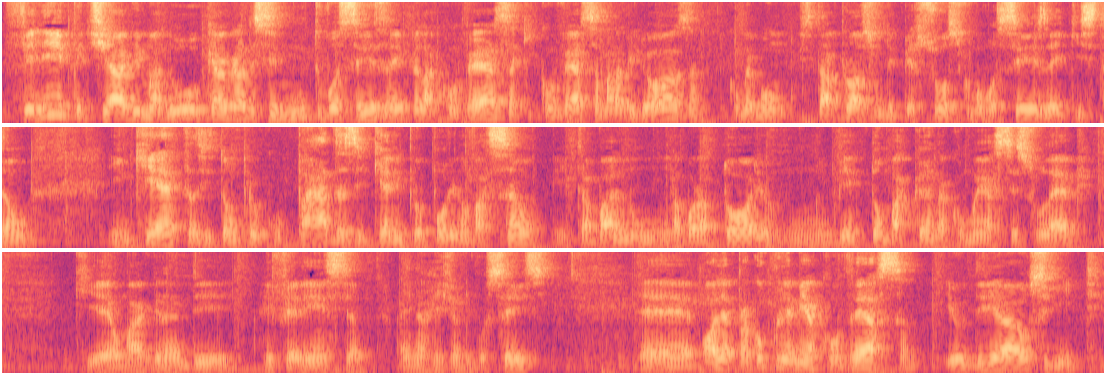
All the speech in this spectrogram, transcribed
Felipe, Thiago e Manu, quero agradecer muito vocês aí pela conversa, que conversa maravilhosa. Como é bom estar próximo de pessoas como vocês aí que estão inquietas e estão preocupadas e querem propor inovação e trabalham num laboratório, num ambiente tão bacana como é a CESULAB, que é uma grande referência aí na região de vocês. É, olha, para concluir a minha conversa, eu diria o seguinte:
